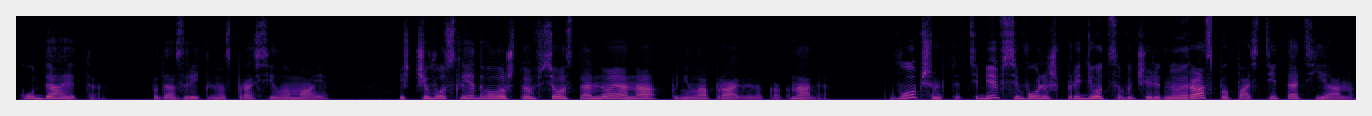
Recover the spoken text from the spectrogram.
«Куда это?» – подозрительно спросила Майя. Из чего следовало, что все остальное она поняла правильно, как надо. «В общем-то, тебе всего лишь придется в очередной раз попасти Татьяну.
